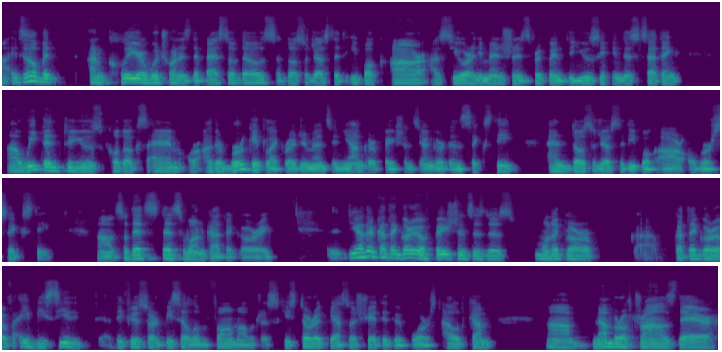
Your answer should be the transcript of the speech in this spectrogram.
Uh, it's a little bit unclear which one is the best of those. Dose adjusted EPOCH-R, as you already mentioned, is frequently used in this setting. Uh, we tend to use CODOX-M or other Burkitt-like regimens in younger patients, younger than 60, and dose adjusted EPOCH-R over 60. Uh, so that's, that's one category. The other category of patients is this molecular category of ABC diffuse large B-cell lymphoma, which is historically associated with worst outcome. Um, number of trials there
